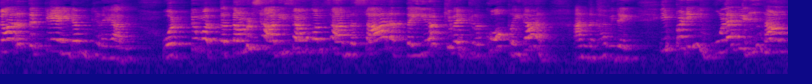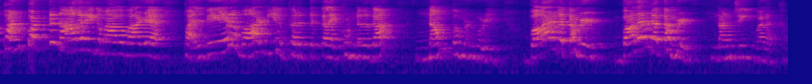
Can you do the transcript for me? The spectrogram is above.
கருத்துக்கே இடம் கிடையாது. ஒட்டுமொத்த தமிழ் சாதி சமூகம் சார்ந்த சாரத்தை இறக்கி வைக்கிற கோப்பை தான் அந்த கவிதை. இப்படி உலகில் நாம் பண்பட்டு வாழ பல்வேறு வாழ்வியல் கருத்துக்களை கொண்டதுதான் நம் தமிழ் மொழி. வாழ்க தமிழ் வளர்க தமிழ். நன்றி வணக்கம்.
